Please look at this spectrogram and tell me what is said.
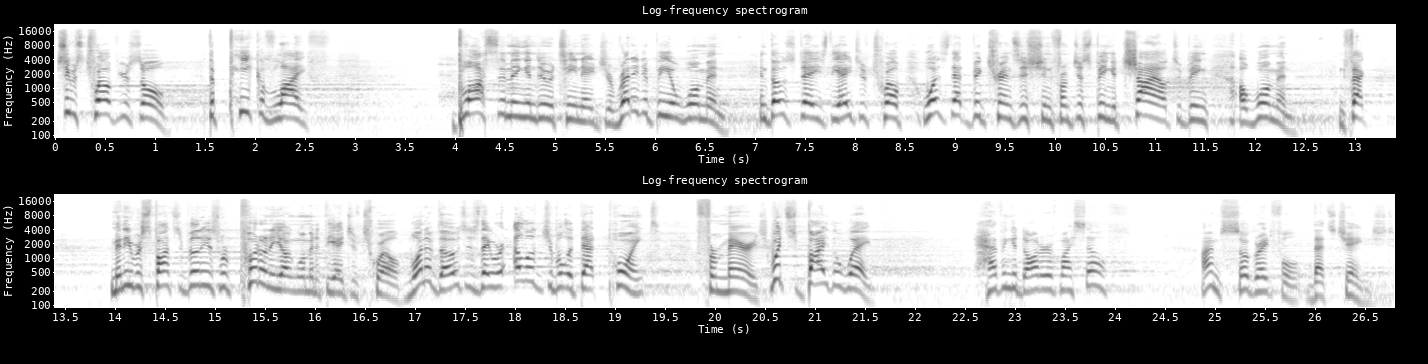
She was 12 years old, the peak of life, blossoming into a teenager, ready to be a woman. In those days, the age of 12 was that big transition from just being a child to being a woman. In fact, Many responsibilities were put on a young woman at the age of 12. One of those is they were eligible at that point for marriage, which, by the way, having a daughter of myself, I'm so grateful that's changed.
